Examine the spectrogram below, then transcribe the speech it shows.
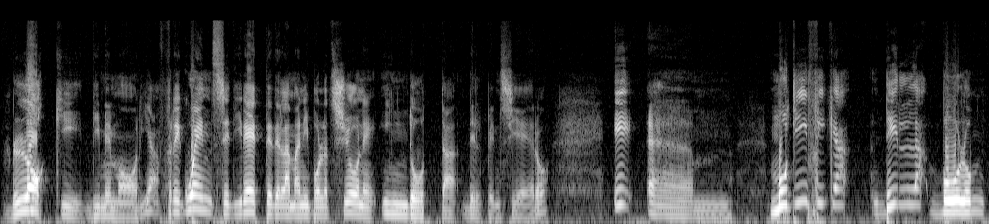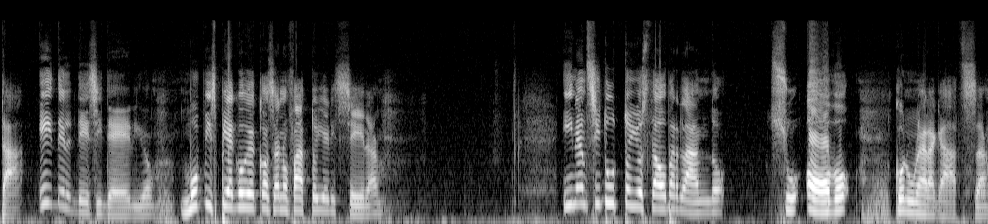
blocchi di memoria, frequenze dirette della manipolazione indotta del pensiero e ehm, modifica della volontà e del desiderio. Mo vi spiego che cosa hanno fatto ieri sera. Innanzitutto io stavo parlando su Ovo con una ragazza.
